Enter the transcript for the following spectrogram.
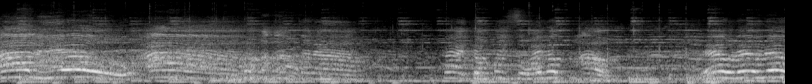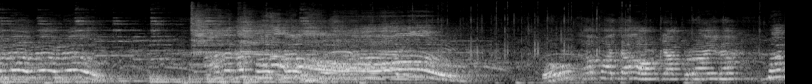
อาเดียวอาพัฒนาแม่จบไม่สวยครับเอาเร็วเร็วเร็วเร็วเร็วเร็ว เอาละครับหมหมดดแล้แล้วดูครับว่าจะออกอย่างไรครับ มัน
